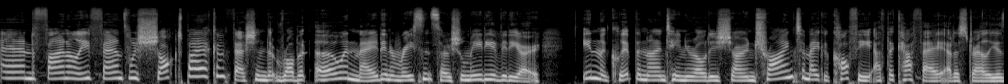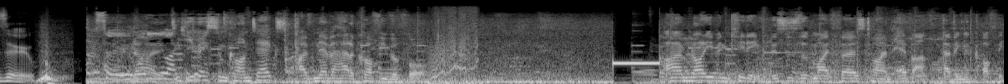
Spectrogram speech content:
And finally, fans were shocked by a confession that Robert Irwin made in a recent social media video. In the clip, the 19 year old is shown trying to make a coffee at the cafe at Australia Zoo. So, no, what do you like to, to give drink? you some context, I've never had a coffee before. I'm not even kidding. This is my first time ever having a coffee.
